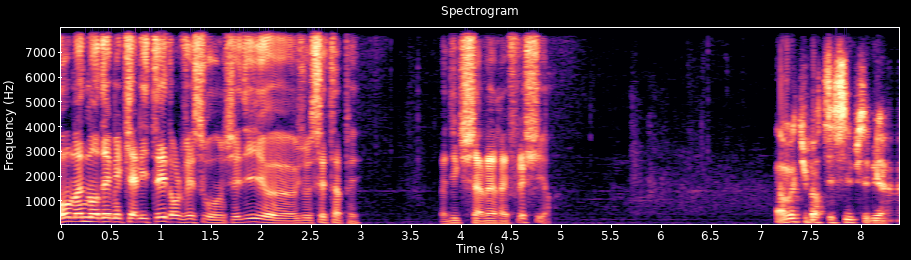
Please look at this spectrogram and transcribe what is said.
Bon, on m'a demandé mes qualités dans le vaisseau. hein. J'ai dit euh, je sais taper. On m'a dit que je savais réfléchir. Ah ouais, tu participes, c'est bien.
